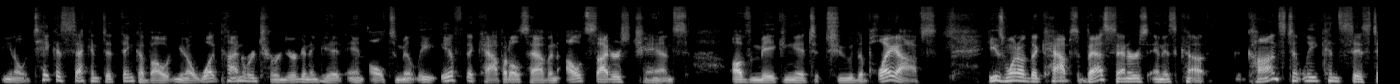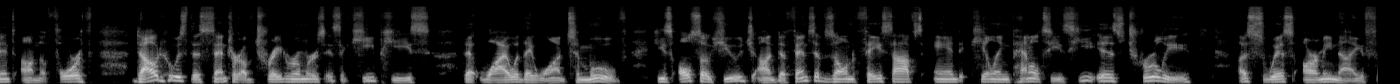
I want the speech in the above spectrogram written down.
you know, take a second to think about, you know, what kind of return you're going to get. And ultimately, if the Capitals have an outsider's chance of making it to the playoffs. He's one of the Caps' best centers and is constantly consistent on the fourth. Dowd, who is the center of trade rumors, is a key piece that why would they want to move? He's also huge on defensive zone faceoffs and killing penalties. He is truly a Swiss Army knife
